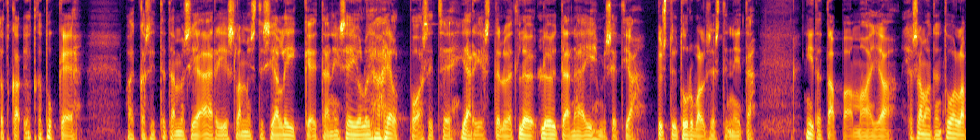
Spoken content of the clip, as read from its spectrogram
jotka, jotka tukee vaikka sitten tämmöisiä ääri-islamistisia liikkeitä, niin se ei ollut ihan helppoa sitten se järjestely, että löytää nämä ihmiset ja pystyy turvallisesti niitä niitä tapaamaan. Ja, ja samaten tuolla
